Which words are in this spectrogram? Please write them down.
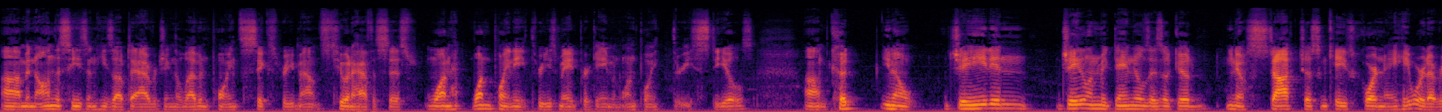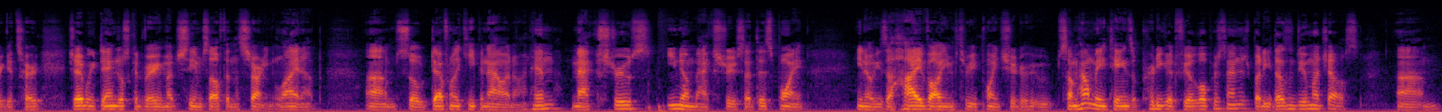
Um, and on the season, he's up to averaging 11 points, six rebounds, two and a half assists, one 1.8 threes made per game, and 1.3 steals. Um, could you know Jaden Jalen McDaniels is a good, you know, stock just in case Gordon A. Hayward ever gets hurt. Jalen McDaniels could very much see himself in the starting lineup. Um, so definitely keep an eye out on him. Max Strus, you know Max Strus at this point. You know, he's a high volume three point shooter who somehow maintains a pretty good field goal percentage, but he doesn't do much else. Um,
